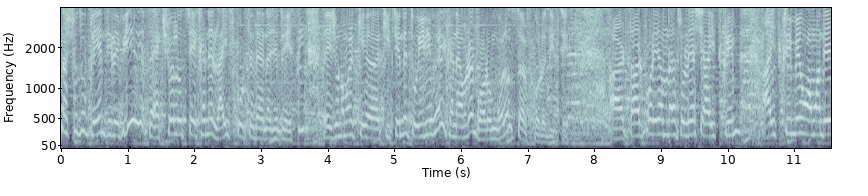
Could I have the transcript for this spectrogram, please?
না, শুধু প্লেন জিলেপি অ্যাকচুয়াল হচ্ছে এখানে লাইভ করতে দেয় না যেহেতু এসি তাই এই জন্য আমার কিচেনে তৈরি হয়ে এখানে আমরা গরম গরম সার্ভ করে দিচ্ছে। আর তারপরে আমরা চলে আসি আইসক্রিম আইসক্রিমেও আমাদের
